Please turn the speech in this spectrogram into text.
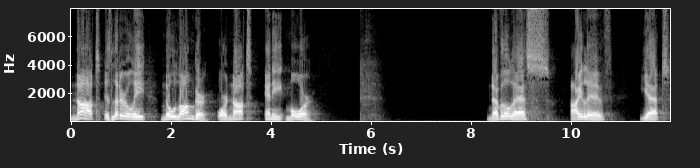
not is literally no longer or not anymore. Nevertheless, I live, yet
